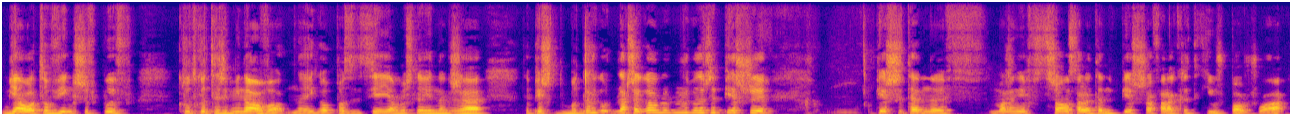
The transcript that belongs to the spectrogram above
miało to większy wpływ krótkoterminowo na jego pozycję. Ja myślę jednak, że pierwszy, bo dlaczego? dlaczego? Dlatego, że pierwszy, pierwszy ten, może nie wstrząs, ale ten pierwsza fala krytyki już poszła.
